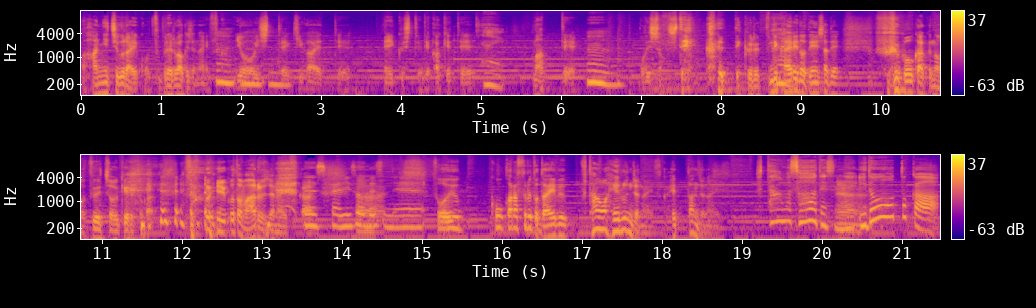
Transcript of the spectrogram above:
まあ半日ぐらいこう潰れるわけじゃないですか、うんうんうん。用意して着替えてメイクして出かけて。はい待ってうん。オーディションして 帰ってくる。ではい。帰りの電車で不合格の通知を受けるとか そういうこともあるじゃないですか。確かにそうですね。そういう子からするとだいぶ負担は減るんじゃないですか？減ったんじゃない負担はそうですね、うん。移動とか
